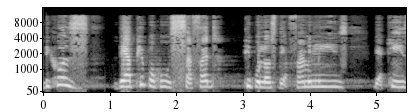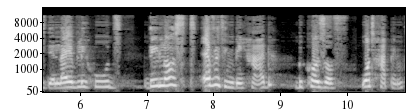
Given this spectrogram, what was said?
because there are people who suffered, people lost their families, their kids, their livelihoods. They lost everything they had because of what happened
